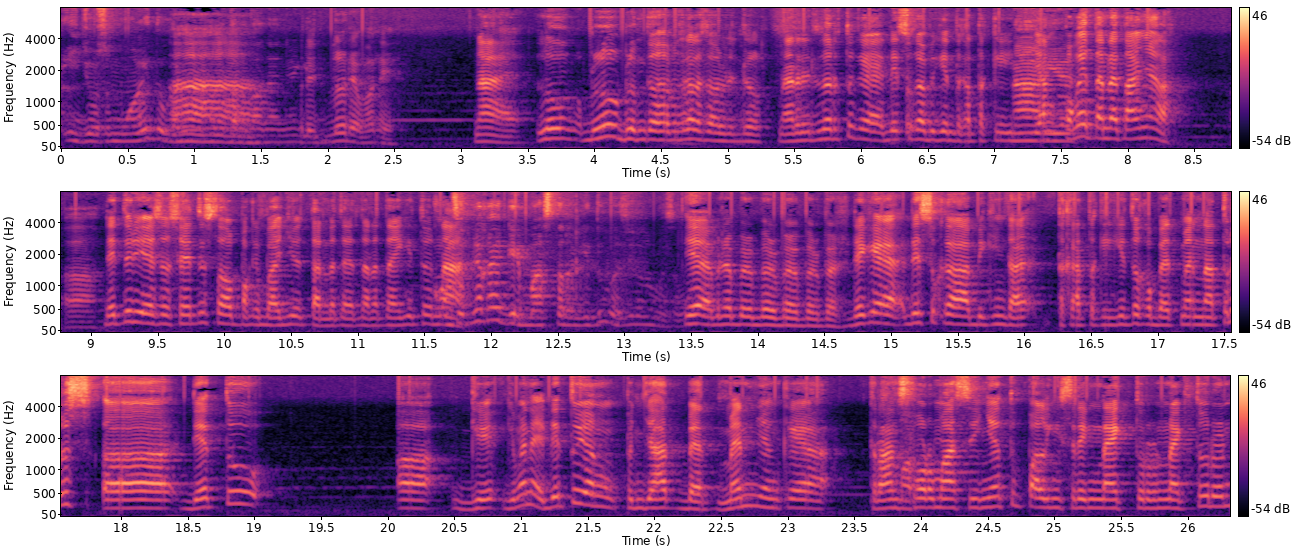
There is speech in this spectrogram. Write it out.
hijau semua itu kan, Ah. gitu. Riddler yang mana ya? Nah, lu lu belum tahu sama sekali soal Riddler. Nah, Riddler tuh kayak dia suka bikin teka-teki. Nah, yang iya. pokoknya tanda tanya lah. Ah. Dia tuh di Associated selalu pakai baju tanda tanya tanda tanya gitu. Nah, Konsepnya kayak game master gitu nggak sih kalau salah? Iya benar benar benar benar benar. Dia kayak dia suka bikin ta- teka-teki gitu ke Batman. Nah terus eh, dia tuh eh, ge- gimana ya? Dia tuh yang penjahat Batman yang kayak transformasinya tuh paling sering naik turun naik turun.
